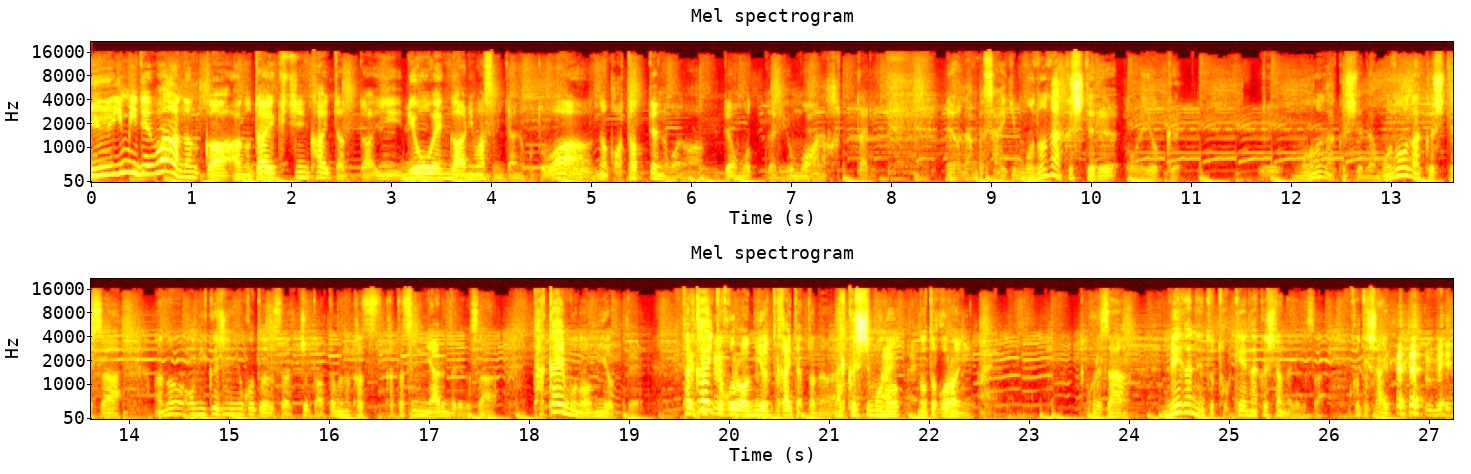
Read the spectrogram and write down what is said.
いう意味ではなんかあの大吉に書いてあったいい良縁がありますみたいなことはうん。なんか当たってんのかなって思ったり思わなかったり。でもなんか最近物なくしてる俺よく。え物なくしてる物をなくしてさあのおみくじのことでさちょっと頭の片片隅にあるんだけどさ高いものを見よって。高いところを見よって書いてあったんだよ。なくし物のところに。はい。これさメガネと時計なくしたんだけどさ今年入って。めっ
